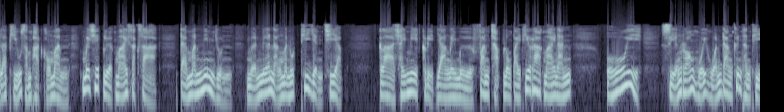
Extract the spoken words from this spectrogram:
และผิวสัมผัสของมันไม่ใช่เปลือกไม้สักๆ แต่มันนิ่มหยุ่น เหมือนเนื้อหนังมนุษย์ที่เย็นเชียบ กล้าใช้มีดกรีดยางในมือฟันฉับลงไปที่รากไม้นั้น โอ้ย เสียงร้องหวยหวนดังขึ้นทันที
